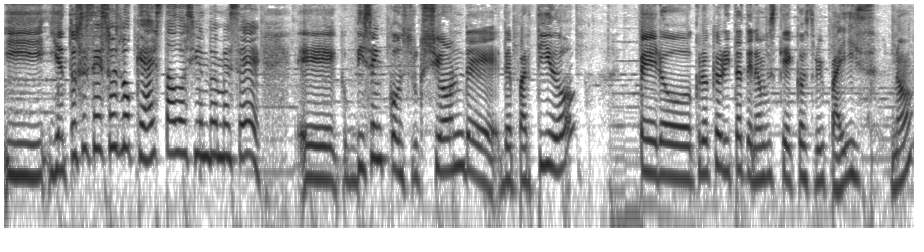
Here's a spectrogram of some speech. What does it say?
Y, y, entonces eso es lo que ha estado haciendo MC. Eh, dicen construcción de, de partido pero creo que ahorita tenemos que construir país, ¿no?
